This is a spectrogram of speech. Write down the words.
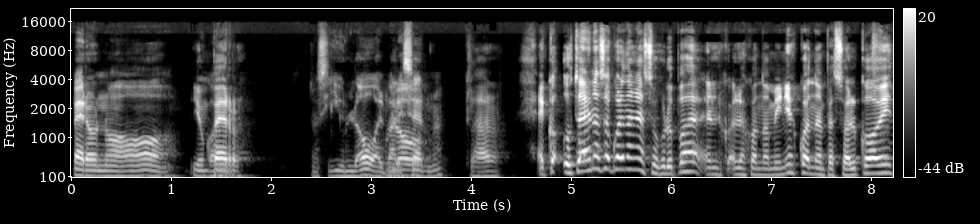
pero no. Y un con- perro. Sí, un lobo, al Un parecer, lobo. ¿no? Claro. Eh, ¿Ustedes no se acuerdan en sus grupos, en, en los condominios, cuando empezó el COVID?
